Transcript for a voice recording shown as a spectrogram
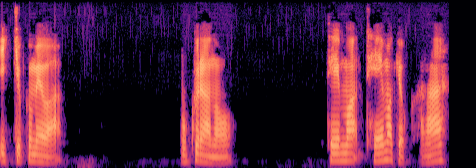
ー、1曲目は、僕らのテーマ、テーマ曲かな。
